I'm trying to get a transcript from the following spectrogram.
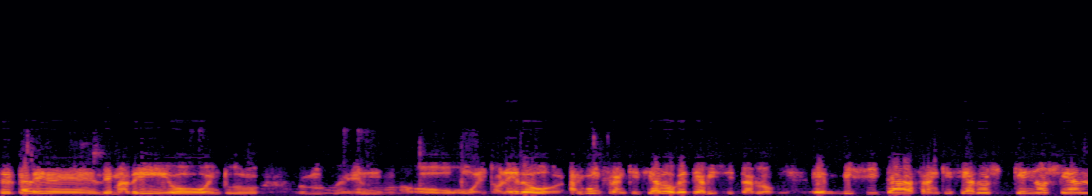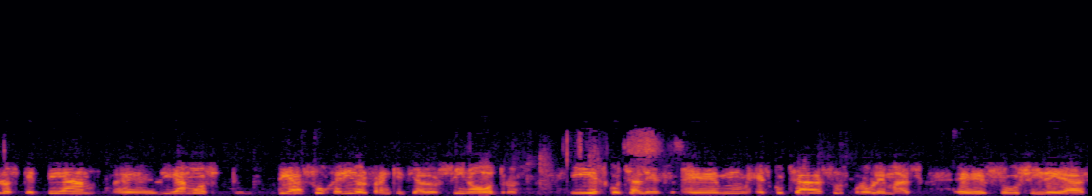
cerca de, Madrid o en tu en- o, en Toledo algún franquiciado, vete a visitarlo. Eh, visita a franquiciados que no sean los que te han, eh, digamos, te ha sugerido el franquiciador, sino otros. Y escúchales, eh, escucha sus problemas, eh, sus ideas,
